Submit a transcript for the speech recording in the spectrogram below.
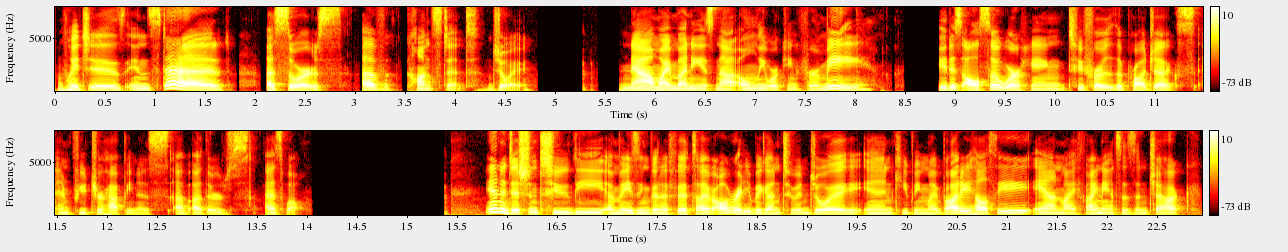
which is instead a source of constant joy. Now my money is not only working for me, it is also working to further the projects and future happiness of others as well. In addition to the amazing benefits I've already begun to enjoy in keeping my body healthy and my finances in check,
